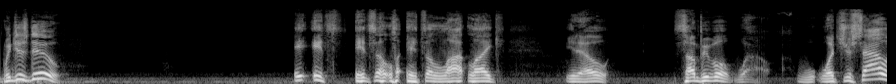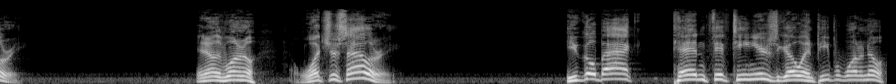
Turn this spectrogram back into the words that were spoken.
We just do. It, it's it's a it's a lot like, you know, some people. Wow, what's your salary? You know, they want to know what's your salary. You go back 10, 15 years ago, and people want to know,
